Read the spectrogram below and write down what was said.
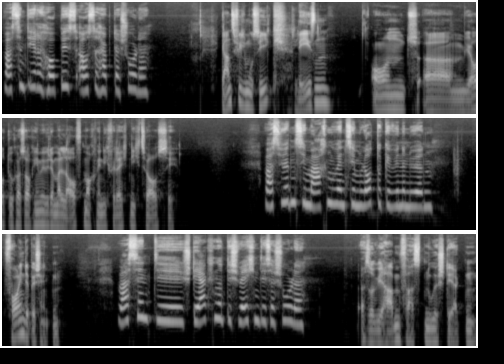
Was sind Ihre Hobbys außerhalb der Schule? Ganz viel Musik, Lesen und ähm, ja, durchaus auch immer wieder mal Lauf machen, wenn ich vielleicht nicht so aussehe. Was würden Sie machen, wenn Sie im Lotto gewinnen würden? Freunde beschenken. Was sind die Stärken und die Schwächen dieser Schule? Also wir haben fast nur Stärken.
